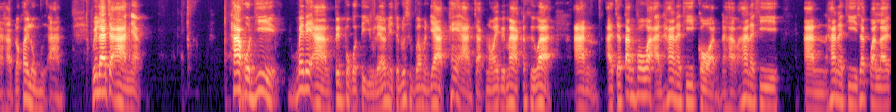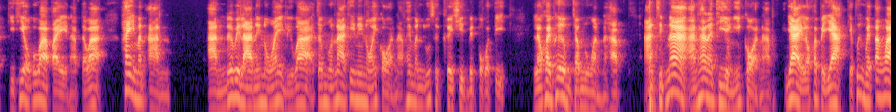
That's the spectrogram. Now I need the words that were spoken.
นะครับแล้วค่อยลงมืออ่าน เวลาจะอ่านเนี่ย ถ้าคนที่ไม่ได้อ่านเป็นปกติอยู่แล้วเนี่ยจะรู้สึกว่ามันยากให้อ่านจากน้อยไปมากก็คือว่าอ่านอาจจะตั้งเพราะว่าอ่าน 5 นาทีก่อนนะครับ 5 นาทีอ่าน 5 นาทีสักวันละกี่เที่ยวก็ว่าไปนะครับ แต่ว่าให้มันอ่านอ่านด้วยเวลาน้อยๆหรือว่าจำนวนหน้าที่น้อยๆก่อนนะให้มันรู้สึกเคยชินเป็นปกติ แล้วค่อยเพิ่มจำนวนนะครับ อ่าน 10 หน้าอ่าน 5 นาทีอย่างนี้ก่อนนะครับย่ายแล้วค่อยไปยากอย่าเพิ่งไปตั้งว่า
